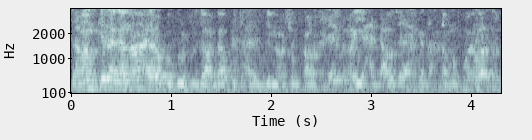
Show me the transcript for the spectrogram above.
تمام كده يا جماعة؟ يا رب يكون الفيديو عجبكم تحياتي الجميع واشوفكم على خير. أي حد عاوز أي حاجة تحت أمر في اي وقت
